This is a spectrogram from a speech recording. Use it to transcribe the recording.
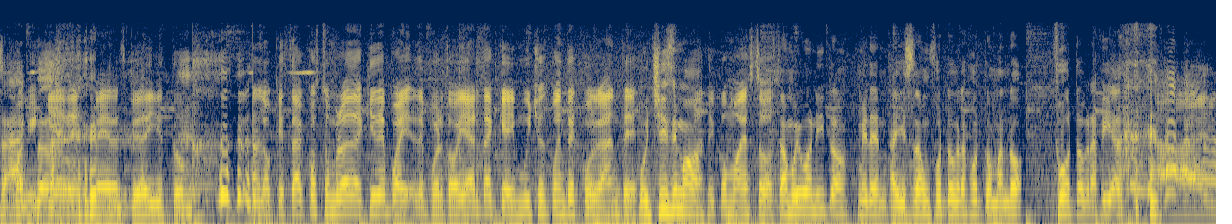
¿Para qué Exacto. quieres? Me despido de YouTube. Lo que está acostumbrado de aquí de, de Puerto Vallarta, que hay muchos puentes colgantes. Muchísimo. Así como estos. Está muy bonito. Miren, ahí está un fotógrafo tomando fotografías. Ay.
